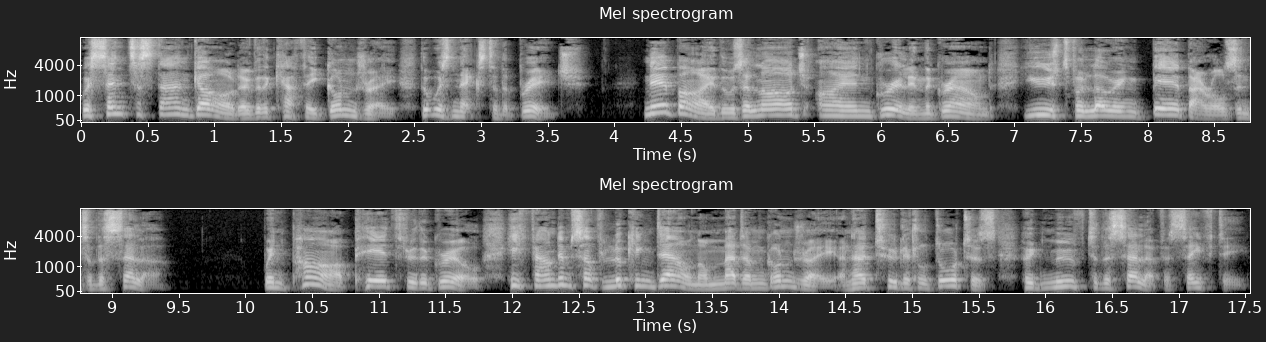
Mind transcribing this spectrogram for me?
were sent to stand guard over the Café Gondré that was next to the bridge. Nearby there was a large iron grill in the ground, used for lowering beer barrels into the cellar. When Parr peered through the grill, he found himself looking down on Madame Gondré and her two little daughters, who'd moved to the cellar for safety.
